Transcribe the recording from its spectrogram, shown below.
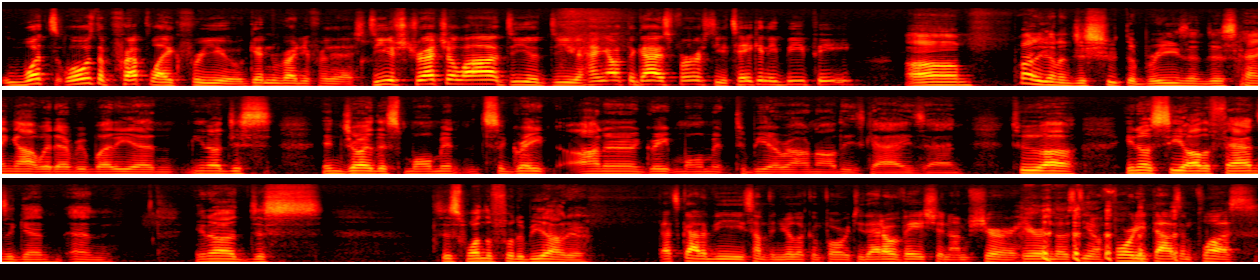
What's what was the prep like for you getting ready for this? Do you stretch a lot? Do you do you hang out with the guys first? Do you take any BP? Um, probably gonna just shoot the breeze and just hang out with everybody, and you know, just enjoy this moment. It's a great honor, a great moment to be around all these guys and to, uh, you know, see all the fans again, and you know, just just wonderful to be out here. That's got to be something you're looking forward to. That ovation, I'm sure, hearing those you know 40,000 plus.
